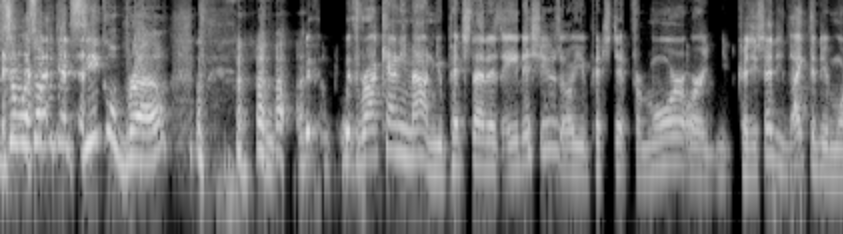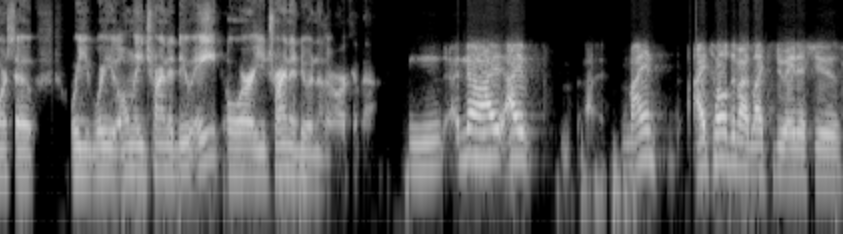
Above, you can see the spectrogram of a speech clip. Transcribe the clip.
you. so what's up with that sequel, bro? with, with Rock Candy Mountain, you pitched that as eight issues, or you pitched it for more, or because you said you'd like to do more. So were you were you only trying to do eight, or are you trying to do another arc of that? No, I, I, my, I told him I'd like to do eight issues.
